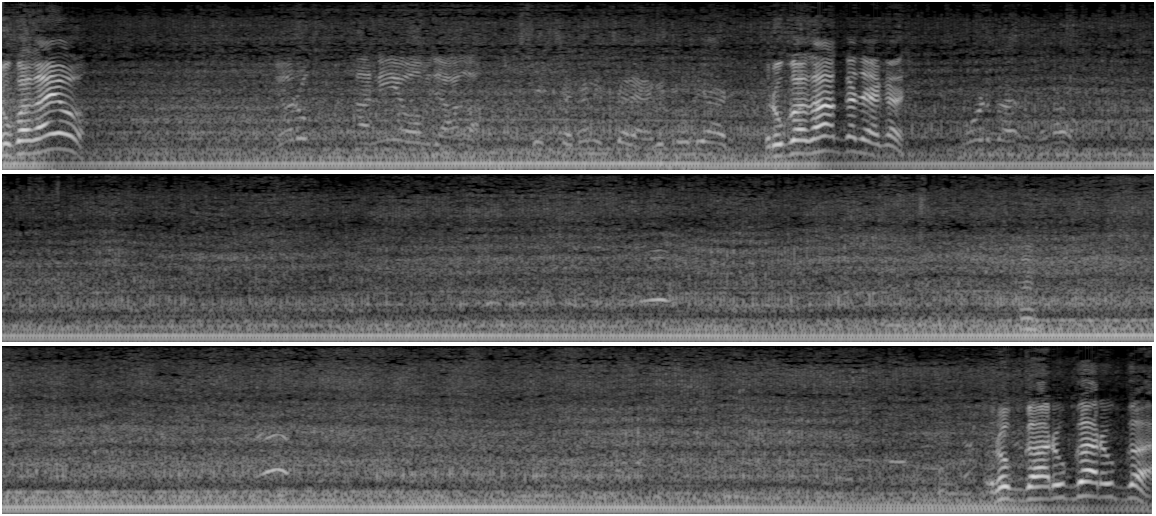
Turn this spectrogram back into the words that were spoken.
रुका गए हो यार रुकता नहीं है अब जाएगा सेकंड नीचे रहेगी ट्रोली आठ रुकेगा आगे जाएगा। मोड़ पे रुक गा रुक गा रुक गा।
